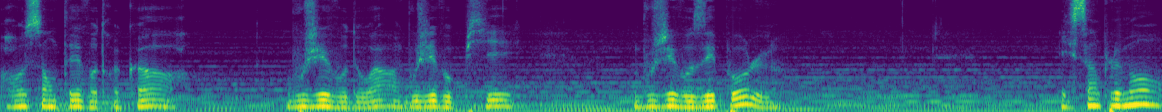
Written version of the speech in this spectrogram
ressentez votre corps, bougez vos doigts, bougez vos pieds, bougez vos épaules et simplement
